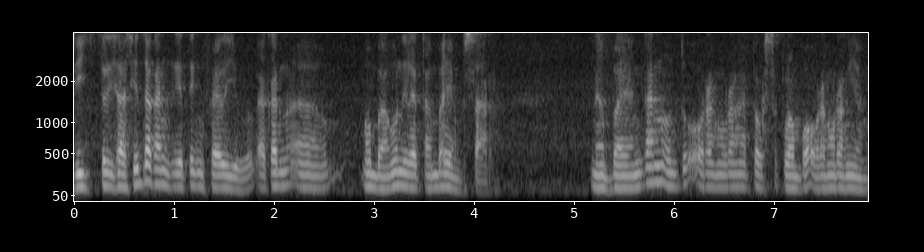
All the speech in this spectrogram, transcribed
digitalisasi itu akan creating value, akan uh, membangun nilai tambah yang besar. Nah bayangkan untuk orang-orang atau sekelompok orang-orang yang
